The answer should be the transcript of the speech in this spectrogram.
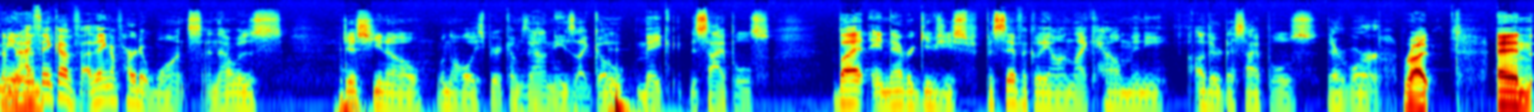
I mean, I think I've I think I've heard it once, and that was just you know when the Holy Spirit comes down and He's like, "Go make disciples," but it never gives you specifically on like how many other disciples there were. Right. And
